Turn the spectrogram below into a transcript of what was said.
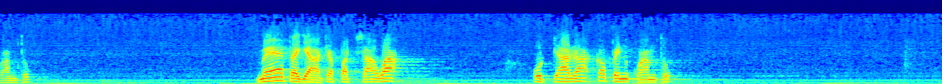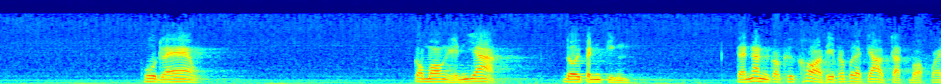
ความทุกข์ แม้แต่อยากจะปัสสาวะ อุจจาระก็เป็นความทุกข์ พูดแล้ว ก็มองเห็นยากโดยเป็นจริง แต่นั่นก็คือข้อที่พระพุทธเจ้าตรัสบอกไว้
